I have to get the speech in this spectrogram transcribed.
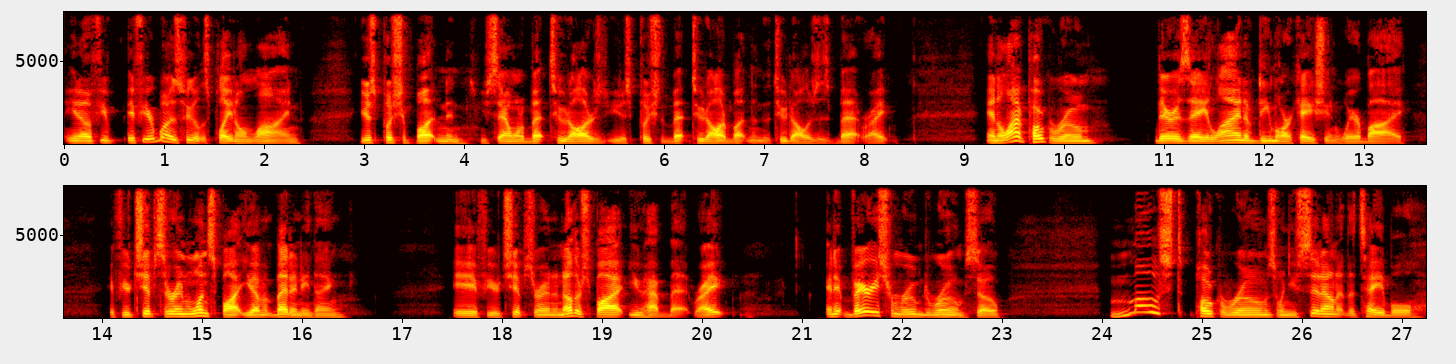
you know, if you if you're one of those people that's played online, you just push a button and you say, I want to bet two dollars. You just push the bet two dollar button and the two dollars is bet, right? In a live poker room, there is a line of demarcation whereby if your chips are in one spot, you haven't bet anything. If your chips are in another spot, you have bet, right? And it varies from room to room. So, most poker rooms, when you sit down at the table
